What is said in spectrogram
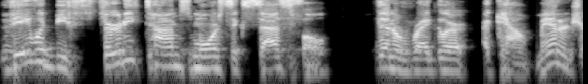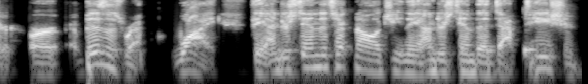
they would be 30 times more successful than a regular account manager or a business rep. Why? They understand the technology and they understand the adaptation.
